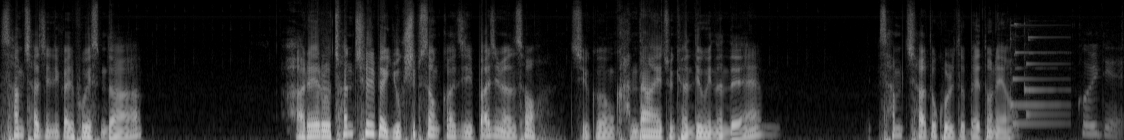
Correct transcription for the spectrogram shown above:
3차 진입까지 보겠습니다. 아래로 1760선까지 빠지면서 지금 간당하게 좀 견디고 있는데 3차도 골드 매도네요. 골드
